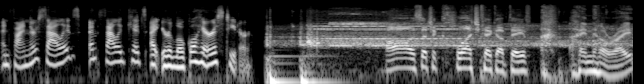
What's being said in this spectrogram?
and find their salads and salad kits at your local Harris Teeter. Oh, it's such a clutch pickup, Dave. I know, right?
